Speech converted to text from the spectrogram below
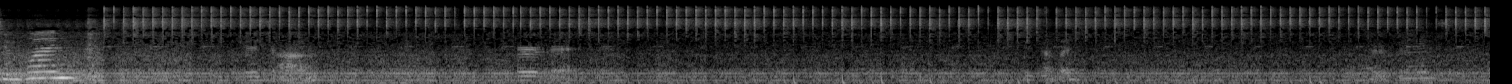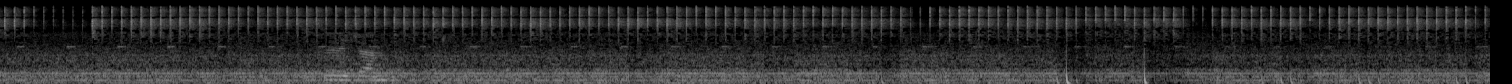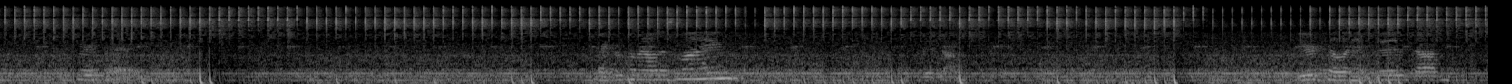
to one. Good job. Perfect. Good job, bud. Perfect. Good job. coming on this line. Good job. You're killing it. Good job.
